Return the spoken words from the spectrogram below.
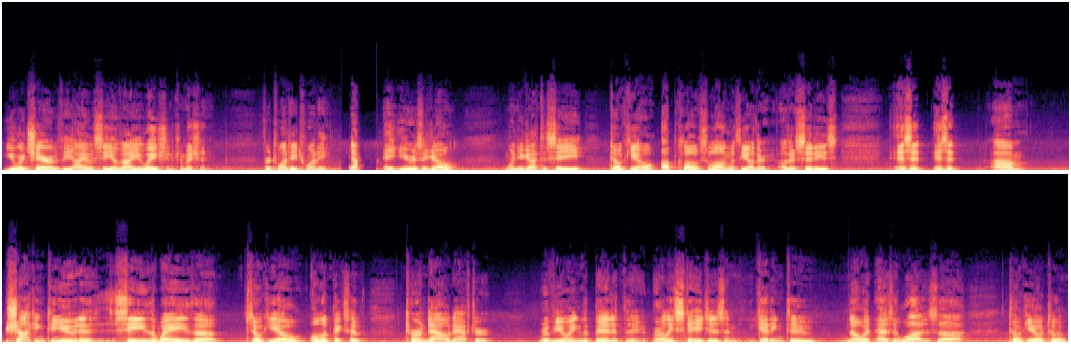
You were chair of the IOC Evaluation Commission for 2020. Yep. Eight years ago, when you got to see Tokyo up close, along with the other other cities, is it is it um, shocking to you to see the way the Tokyo Olympics have turned out after reviewing the bid at the early stages and getting to know it as it was? Uh, Tokyo to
